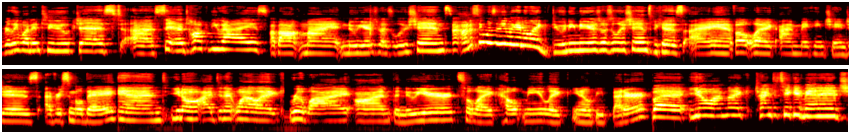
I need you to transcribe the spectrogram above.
really wanted to just uh, sit and talk with you guys about my New Year's resolutions. I honestly wasn't even gonna like do any New Year's resolutions because I felt like I'm making changes every single day. And you know, I didn't wanna like rely on the new year to like help me like, you know, be better. But you know, I'm like trying to take advantage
